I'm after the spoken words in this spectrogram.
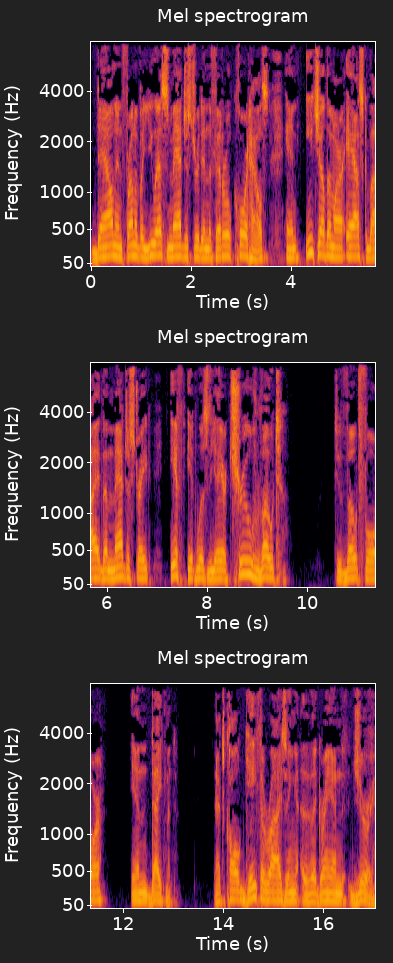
down in front of a U.S. magistrate in the federal courthouse, and each of them are asked by the magistrate if it was their true vote to vote for indictment. That's called Gaitherizing the grand jury.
